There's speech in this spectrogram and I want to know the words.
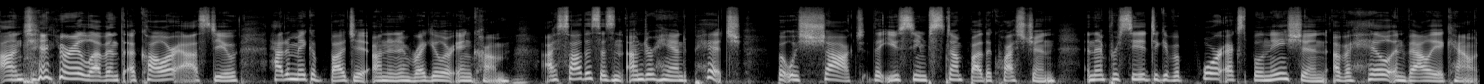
On January 11th, a caller asked you how to make a budget on an irregular income. I saw this as an underhand pitch, but was shocked that you seemed stumped by the question and then proceeded to give a poor explanation of a hill and valley account.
